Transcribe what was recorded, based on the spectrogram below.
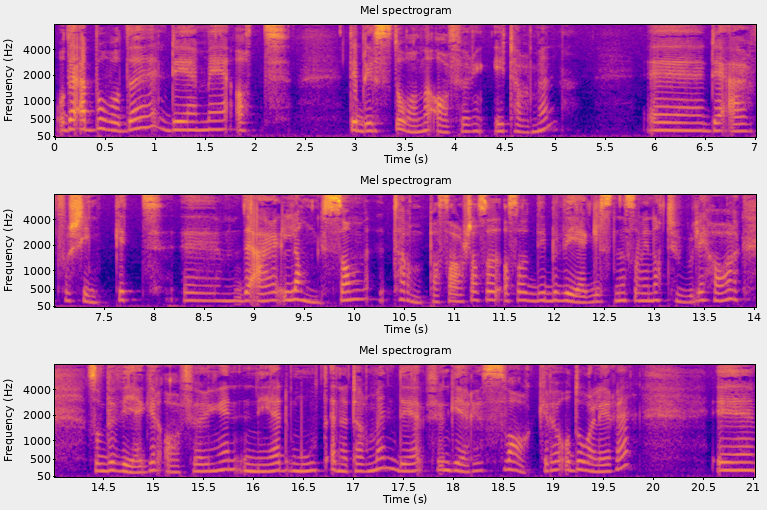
Og det er både det med at det blir stående avføring i tarmen, Eh, det er forsinket eh, Det er langsom tarmpassasje. Altså, altså, de bevegelsene som vi naturlig har, som beveger avføringen ned mot endetarmen, det fungerer svakere og dårligere. Eh,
